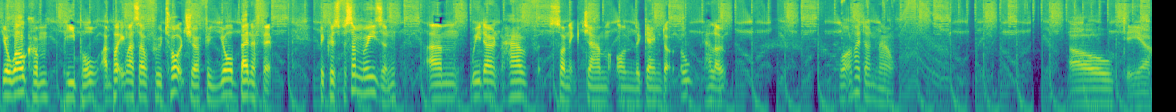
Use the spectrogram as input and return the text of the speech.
You're welcome, people. I'm putting myself through torture for your benefit. Because for some reason, um, we don't have Sonic Jam on the game. Doc- oh, hello. What have I done now? Oh dear.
